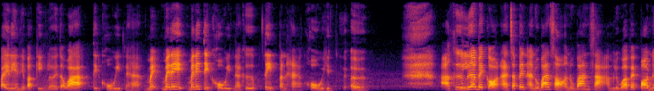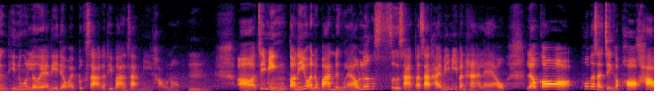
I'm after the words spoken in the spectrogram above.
ไปเรียนที่ปักกิ่งเลยแต่ว่าติดโควิดนะคะไม่ไม่ได้ไม่ได้ติดโควิดนะคือติดปัญหาโควิดเออ คือเลื่อนไปก่อนอาจจะเป็นอนุบาลสองอนุบาลสามหรือว่าไปปหนึ่งที่นู่นเลย อันนี้เดี๋ยวไว้ปรึกษากับที่บ้านสามีเขาเนาะอืมเอ่อจิหมิงตอนนี้อยู่อนุบาลหนึ่งแล้วเรื่องสื่อสารภาษาไทยไม่มีปัญหาแล้ว แล้วก็พูดภาษาจีนกับพ่อเขา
